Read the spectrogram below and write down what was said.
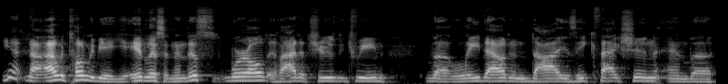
Yeah, no, I would totally be a Listen, in this world, if I had to choose between the lay down and die Zeke faction and the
